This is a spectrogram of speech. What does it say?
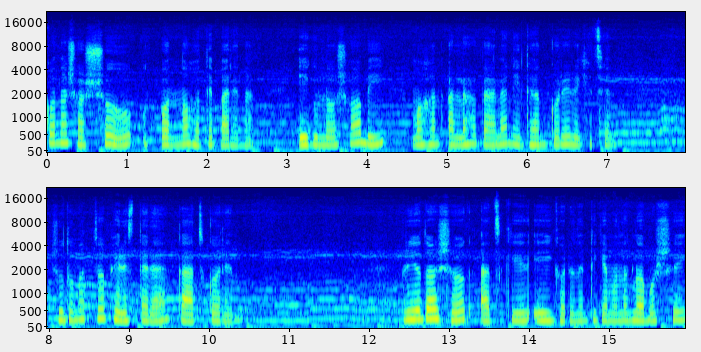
কণা শস্য উৎপন্ন হতে পারে না। এগুলো সবই মহান আল্লাহ তাআলা নির্ধারণ করে রেখেছেন। শুধুমাত্র ফেরেস্তারা কাজ করেন। প্রিয় দর্শক, আজকের এই ঘটনাটি কেমন লাগল অবশ্যই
